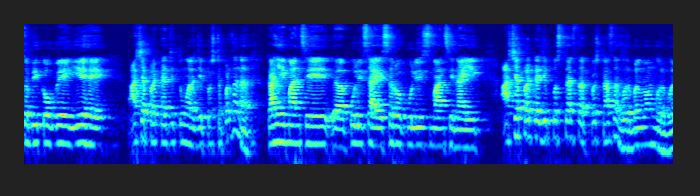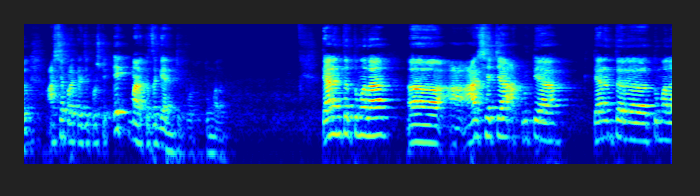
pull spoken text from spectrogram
सभी कौवे ये है. अशा प्रकारचे तुम्हाला जे प्रश्न पडतात ना काही माणसे पोलीस आहे सर्व पोलीस माणसे नाही अशा प्रकारचे प्रश्न असतात प्रश्न असतात व्हर्बल नॉन व्हर्बल अशा प्रकारचे प्रश्न एक मार्काचा गॅरंटी पडतो तुम्हाला. त्यानंतर तुम्हाला आरशाच्या आकृत्या त्यानंतर तुम्हाला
